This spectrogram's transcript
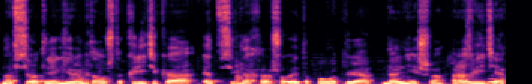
на все отреагируем, потому что критика – это всегда хорошо, это повод для дальнейшего развития.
